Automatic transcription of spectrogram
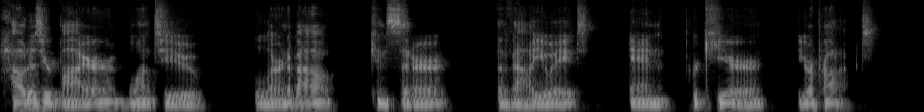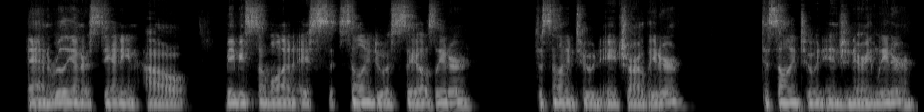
how does your buyer want to learn about, consider, evaluate, and procure your product, and really understanding how maybe someone is selling to a sales leader, to selling to an HR leader, to selling to an engineering leader,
